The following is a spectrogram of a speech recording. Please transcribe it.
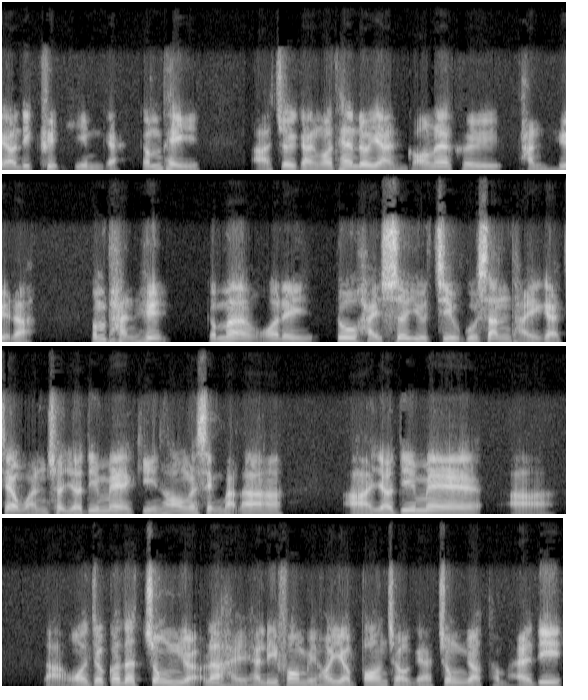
有啲缺陷嘅。咁譬如啊，最近我聽到有人講咧，佢貧血啊，咁貧血咁啊，我哋都係需要照顧身體嘅，即係揾出有啲咩健康嘅食物啊。啊，有啲咩啊嗱，我就覺得中藥咧係喺呢方面可以有幫助嘅。中藥同埋一啲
